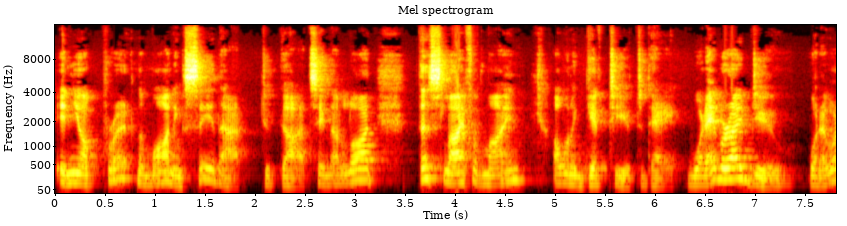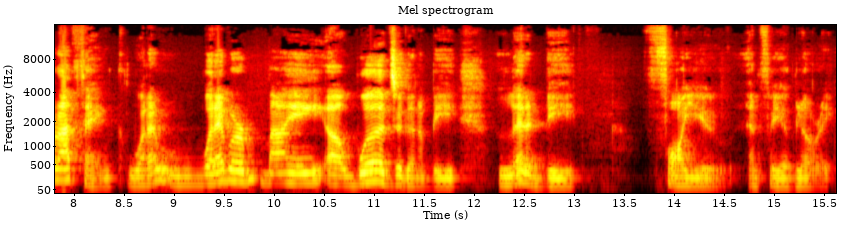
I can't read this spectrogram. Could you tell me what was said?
in your prayer in the morning. Say that to God, saying that, Lord, this life of mine, I want to give to you today. Whatever I do, whatever I think, whatever whatever my uh, words are going to be, let it be for you and for your glory.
